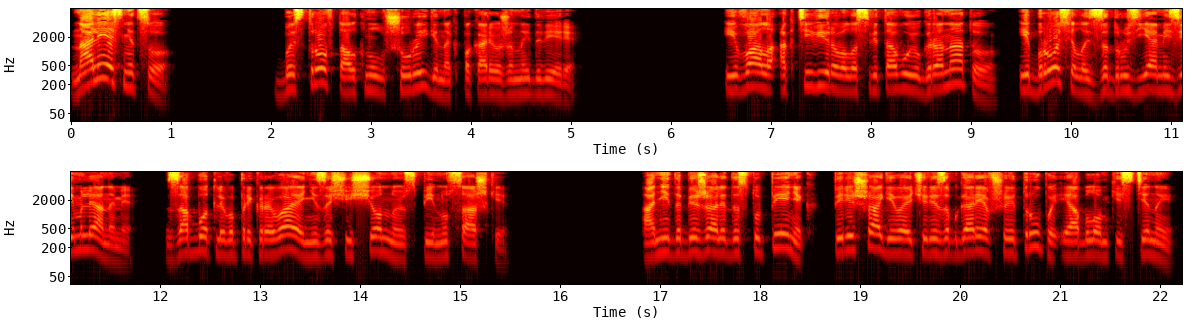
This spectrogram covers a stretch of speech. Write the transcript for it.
На лестницу!» Быстров толкнул Шурыгина к покореженной двери. Ивала активировала световую гранату и бросилась за друзьями-землянами, заботливо прикрывая незащищенную спину Сашки. Они добежали до ступенек, перешагивая через обгоревшие трупы и обломки стены.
